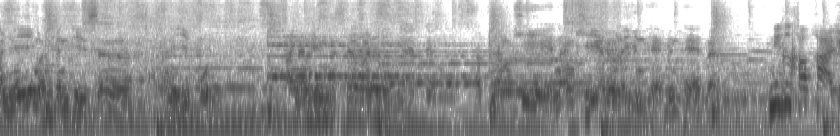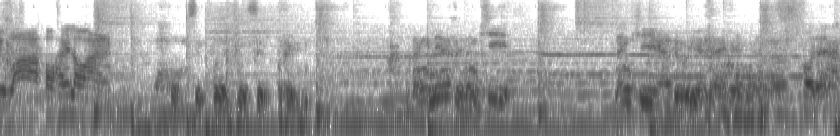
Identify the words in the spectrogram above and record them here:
อันนี้เหมือนเป็นทีเซอร์ อันนี้ญี่ปุ่นอันนั้นเห็นไหมเสื้อเปิดถุงเนี่ยเต็มแบบนั่งขี้นั่งขี้ดูอะไรวินเทจวินเทจนะนี่คือเขาขายหรือว่าเขาให้เราอ่านโอ้โหสืบปืนสืบปืนนั่งนี่หนังสือนั่งขี้ นั่งขี้ก็ดูที่ไหนเนี่ยเออโทษนะฮะ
